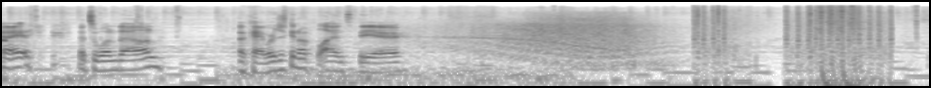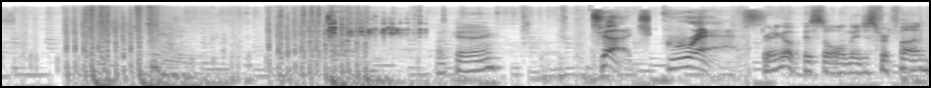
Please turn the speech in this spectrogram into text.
Okay, that's one down. Okay, we're just gonna fly into the air. Okay. Touch grass. We're gonna go pistol only just for fun.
